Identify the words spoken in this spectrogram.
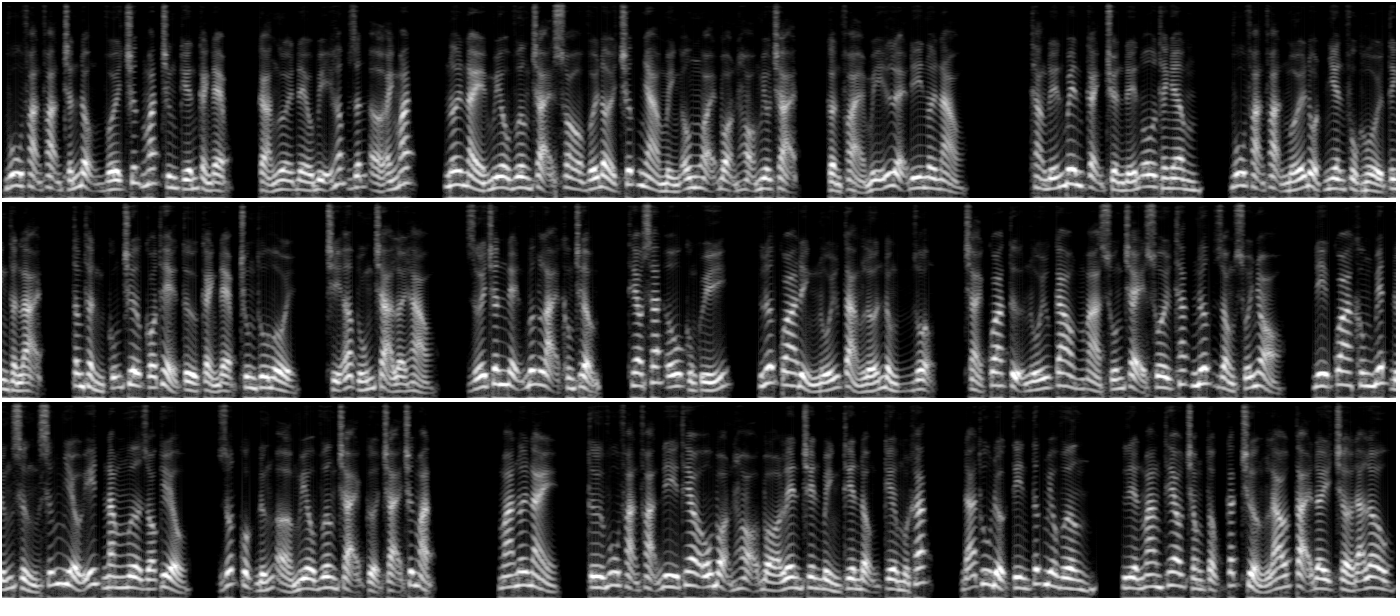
Vu phạn phạn chấn động với trước mắt chứng kiến cảnh đẹp, cả người đều bị hấp dẫn ở ánh mắt, nơi này miêu vương trại so với đời trước nhà mình ông ngoại bọn họ miêu trại, cần phải mỹ lệ đi nơi nào. Thẳng đến bên cạnh truyền đến ô thanh âm, Vu phạn phạn mới đột nhiên phục hồi tinh thần lại, tâm thần cũng chưa có thể từ cảnh đẹp trung thu hồi, chỉ ấp úng trả lời hảo, dưới chân nện bước lại không chậm, theo sát ô cùng quý, lướt qua đỉnh núi tảng lớn đồng ruộng, trải qua tự núi cao mà xuống chạy xuôi thác nước dòng suối nhỏ, đi qua không biết đứng sừng sững nhiều ít năm mưa gió kiểu, rốt cuộc đứng ở miêu vương trại cửa trại trước mặt. Mà nơi này, từ vu phản phản đi theo ố bọn họ bò lên trên bình thiên động kia một khắc, đã thu được tin tức miêu vương, liền mang theo trong tộc các trưởng lão tại đây chờ đã lâu.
